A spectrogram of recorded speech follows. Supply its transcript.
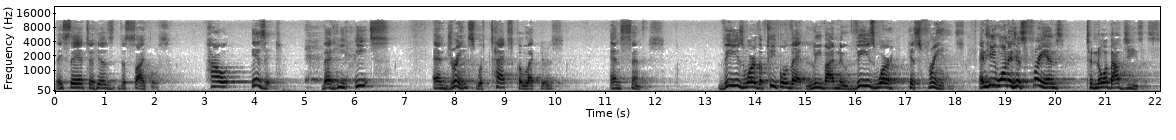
they said to his disciples, How is it that he eats and drinks with tax collectors and sinners? These were the people that Levi knew. These were his friends. And he wanted his friends to know about Jesus.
